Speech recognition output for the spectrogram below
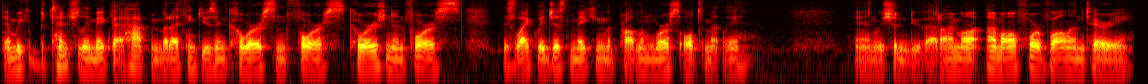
then we could potentially make that happen. But I think using coerce and force, coercion and force, is likely just making the problem worse ultimately. And we shouldn't do that. I'm all, I'm all for voluntary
